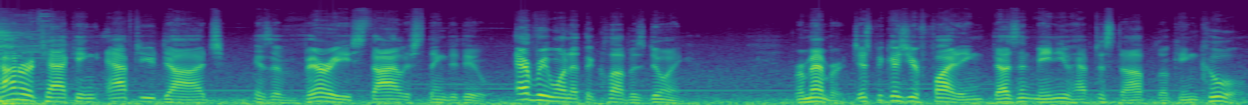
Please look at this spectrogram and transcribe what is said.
Counterattacking after you dodge is a very stylish thing to do. Everyone at the club is doing it. Remember, just because you're fighting doesn't mean you have to stop looking cool.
